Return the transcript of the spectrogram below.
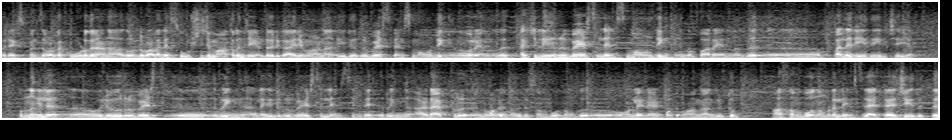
ഒരു എക്സ്പെൻസ് വളരെ കൂടുതലാണ്. അതുകൊണ്ട് വളരെ സൂക്ഷിച്ച് മാത്രം ചെയ്യേണ്ട ഒരു കാര്യമാണ് ഈ റിവേഴ്സ് ലെൻസ് മൗണ്ടിങ് എന്ന് പറയുന്നത്. ആക്ച്വലി റിവേഴ്സ് ലെൻസ് മൗണ്ടിങ് എന്ന് പറയുന്നത് പല രീതിയിൽ ചെയ്യാം. ഒന്നുകിൽ ഒരു റിവേഴ്സ് റിങ് അല്ലെങ്കിൽ റിവേഴ്സ് ലെൻസിന്റെ റിങ് അഡാപ്റ്റർ എന്ന് പറയുന്ന ഒരു സംഭവം നമുക്ക് ഓൺലൈനായിട്ട് വാങ്ങാൻ കിട്ടും. ആ സംഭവം നമ്മുടെ ലെൻസിൽ അറ്റാച്ച് ചെയ്തിട്ട്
